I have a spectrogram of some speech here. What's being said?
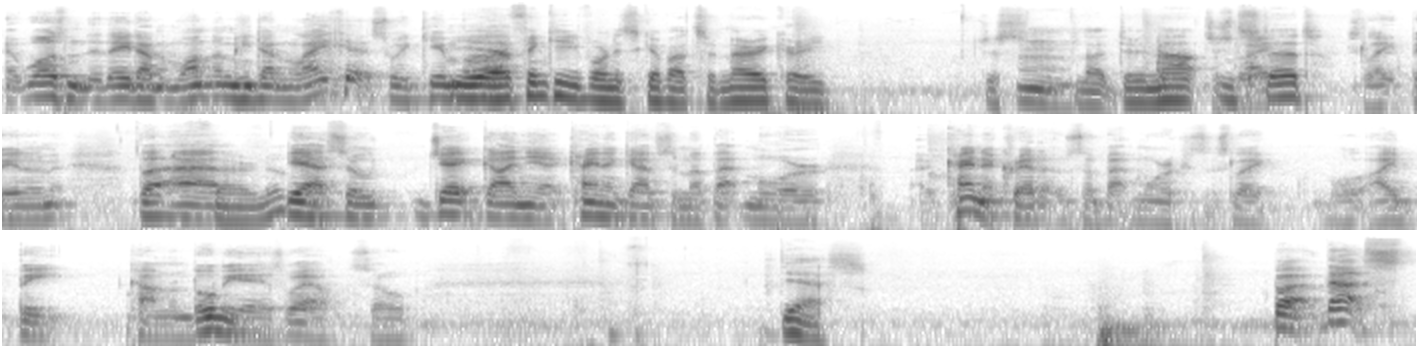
it wasn't that they didn't want him, he didn't like it, so he came back. Yeah, I think he wanted to go back to America. He just like doing that Just like- instead. It's like being in it. But uh, yeah, so Jake Gagne kind of gives him a bit more, kind of credits a bit more because it's like, well, I beat Cameron Beaubier as well. So, Yes. but that's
